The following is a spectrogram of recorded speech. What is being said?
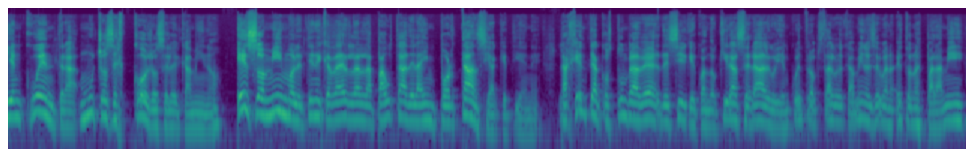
y encuentra muchos escollos en el camino, eso mismo le tiene que dar la pauta de la importancia que tiene. La gente acostumbra a decir que cuando quiere hacer algo y encuentra obstáculos en el camino, dice, bueno, esto no es para mí,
